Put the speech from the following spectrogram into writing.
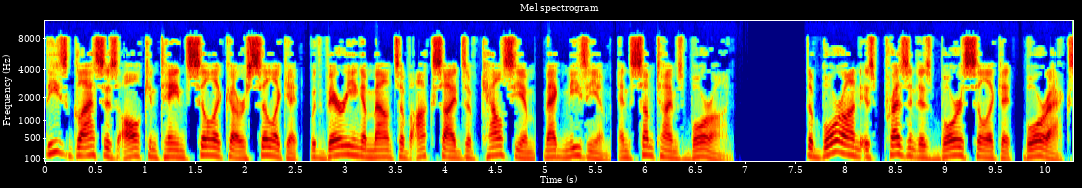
These glasses all contain silica or silicate, with varying amounts of oxides of calcium, magnesium, and sometimes boron. The boron is present as borosilicate, borax,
